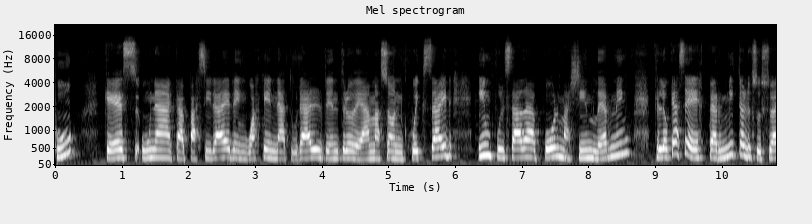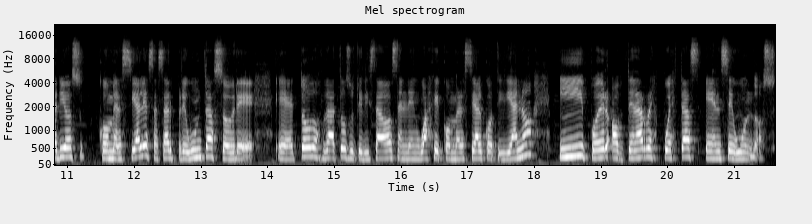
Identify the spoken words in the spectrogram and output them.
Who, que es una capacidad de lenguaje natural dentro de Amazon QuickSight impulsada por Machine Learning, que lo que hace es permite a los usuarios comerciales hacer preguntas sobre eh, todos datos utilizados en lenguaje comercial cotidiano y poder obtener respuestas en segundos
